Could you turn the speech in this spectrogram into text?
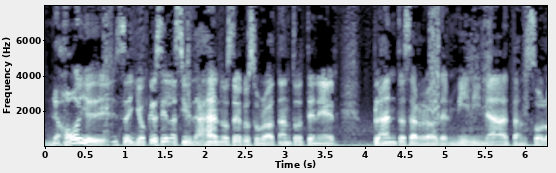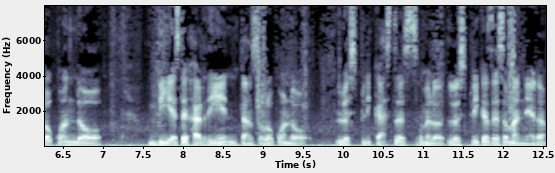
no, yo, o sea, yo crecí en la ciudad, no estoy acostumbrado tanto a tener plantas alrededor de mí ni nada. Tan solo cuando vi este jardín, tan solo cuando lo explicaste, me lo, lo explicas de esa manera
